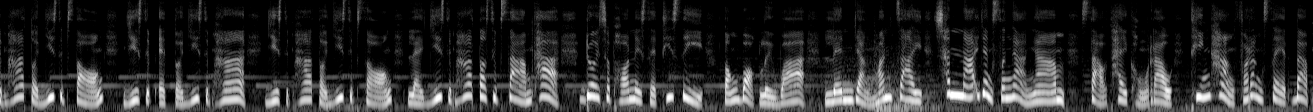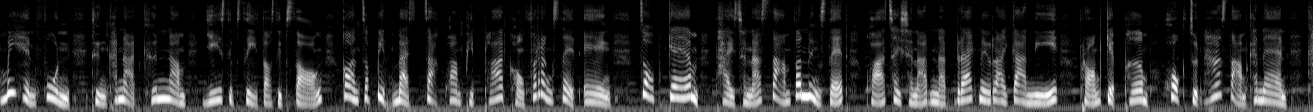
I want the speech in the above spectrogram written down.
25 ต่อ 22 21 ต่อ 25 25 ต่อ 22 และ 25 ต่อ 13 ค่ะ โดยเฉพาะในเซตที่ 4 ต้องบอกเลยว่าเล่นอย่างมั่นใจ ชนะอย่างสง่างาม สาวไทยของเราทิ้งห่างฝรั่งเศสแบบไม่เห็นฝุ่น ถึงขนาดขึ้นนำ 24 ต่อ 12 ก่อนจะปิดแมตช์จากความผิดพลาดของฝรั่งเศสเอง จบเกม ไทยชนะ 3 ต่อ 1 เซต คว้าชัยชนะนัดแรกในรายการนี้ พร้อมเก็บเพิ่ม 6.53 คะแนน ข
